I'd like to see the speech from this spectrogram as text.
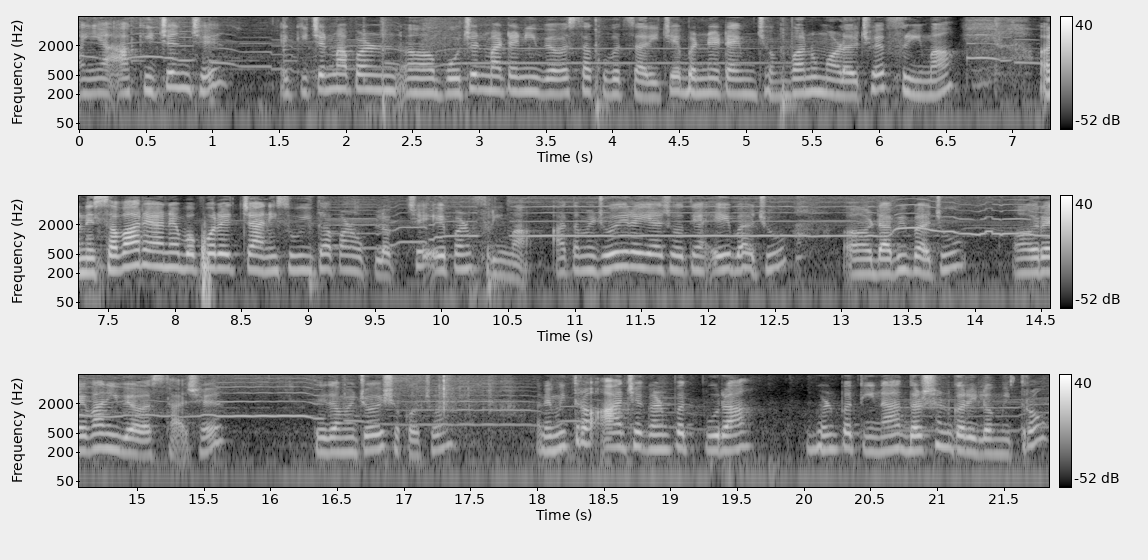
અહીંયા આ કિચન છે. એ કિચનમાં પણ ભોજન માટેની વ્યવસ્થા ખૂબ જ સારી છે. બંને ટાઈમ જમવાનું મળે છે ફ્રીમાં. અને સવારે અને બપોરે ચાની સુવિધા પણ ઉપલબ્ધ છે. એ પણ ફ્રીમાં. આ તમે જોઈ રહ્યા છો ત્યાં એ બાજુ ડાબી બાજુ રહેવાની વ્યવસ્થા છે. તે તમે જોઈ શકો છો. અને મિત્રો, આ છે ગણપતપુરા, ગણપતિના દર્શન કરી લો મિત્રો.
